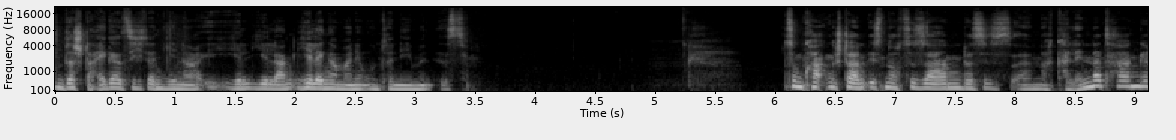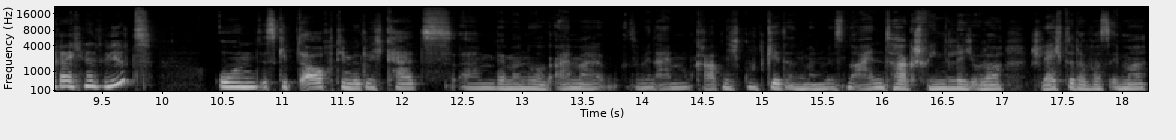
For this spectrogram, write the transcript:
Und das steigert sich dann je, nach, je, je, lang, je länger man im Unternehmen ist. Zum Krankenstand ist noch zu sagen, dass es äh, nach Kalendertagen gerechnet wird. Und es gibt auch die Möglichkeit, ähm, wenn man nur einmal, also wenn einem gerade nicht gut geht und man ist nur einen Tag schwindelig oder schlecht oder was immer,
